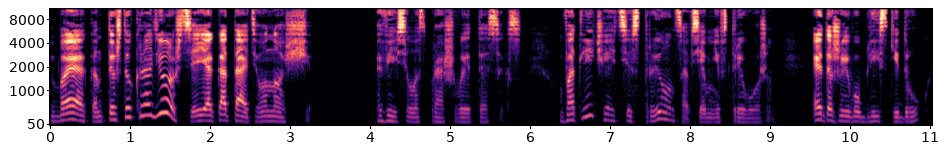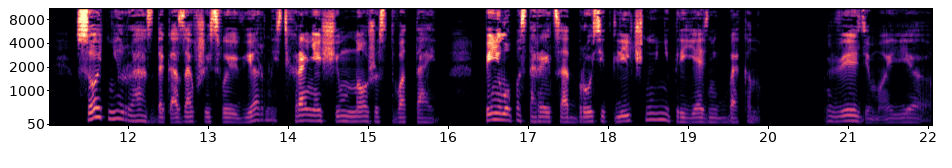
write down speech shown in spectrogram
«Бэкон, ты что крадешься, я катать в нощи?» — весело спрашивает Эссекс. В отличие от сестры, он совсем не встревожен. Это же его близкий друг, сотни раз доказавший свою верность, хранящий множество тайн. Пенелопа старается отбросить личную неприязнь к Бекону. «Видимо, я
